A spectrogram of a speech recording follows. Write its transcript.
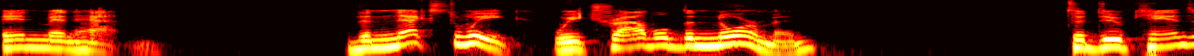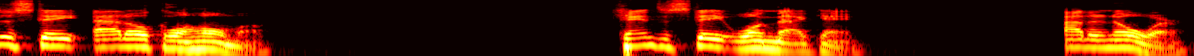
in Manhattan. The next week, we traveled to Norman to do Kansas State at Oklahoma. Kansas State won that game out of nowhere.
